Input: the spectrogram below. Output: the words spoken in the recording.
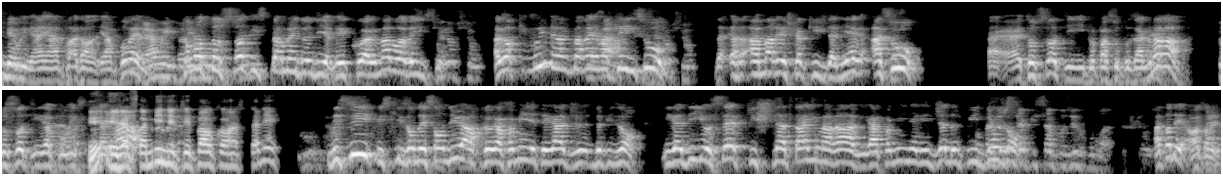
Mais oui, il y, a un, il y a un problème. Ah Comment Tosot, il se permet de dire Agmara ou avait Alors oui, mais dans Agmara, il y a marqué Issour. Amaré Shakish Daniel, Assour. Euh, Tosot, il ne peut pas s'opposer à Agmara. Tosot, il a pour expliquer. Et, la famille n'était pas encore installée. Mais si, puisqu'ils ont descendu alors que la famille était là depuis deux ans. Il a dit Yosef Kishnataï Marav. La famille est déjà depuis deux ans. Attendez, attendez,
